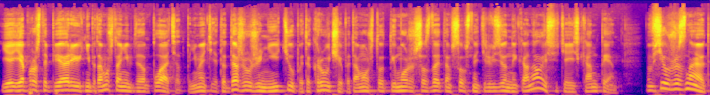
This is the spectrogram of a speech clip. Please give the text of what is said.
я, я просто пиарю их не потому, что они там платят, понимаете, это даже уже не YouTube, это круче, потому что ты можешь создать там собственный телевизионный канал, если у тебя есть контент, ну, все уже знают,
